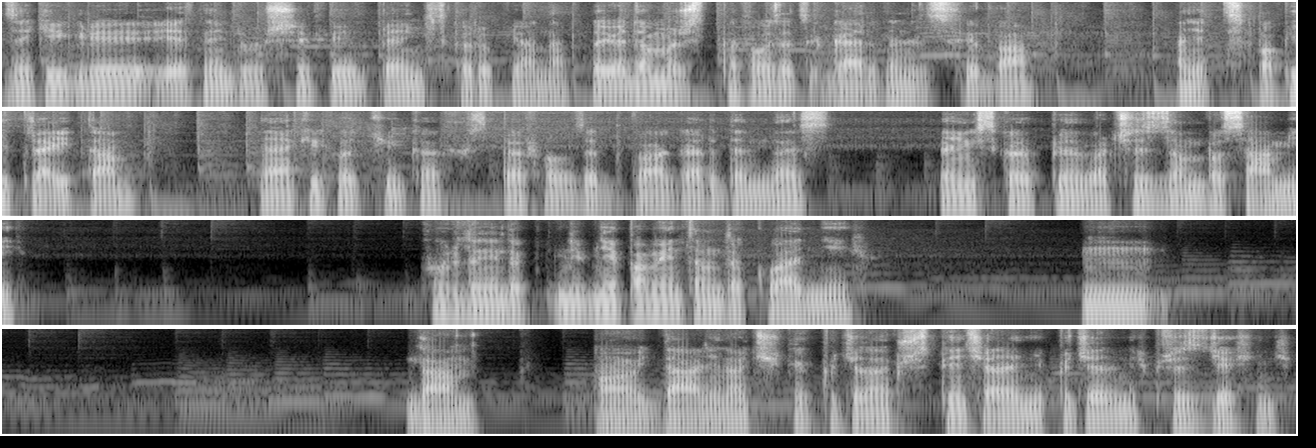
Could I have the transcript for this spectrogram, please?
Z jakiej gry jest najdłuższy film Plague Scorpiona? To wiadomo, że z PVZ Gardens chyba. A nie, z Poppy Playtime. Na jakich odcinkach z PVZ2 Gardenless Plague Scorpion walczy z zombosami? Kurde, nie, do, nie, nie pamiętam dokładnie. Mm, dam. O, idealnie. Na odcinkach podzielonych przez 5, ale nie podzielonych przez 10.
